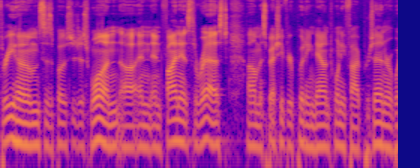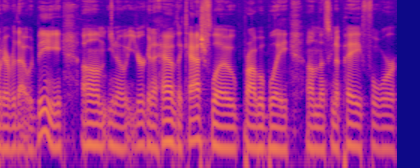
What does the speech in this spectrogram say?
three homes as opposed to just one, uh, and and finance the rest, um, especially if you're putting down 25 percent or whatever that would be, um, you know, you're going to have the cash flow probably um, that's going to pay for.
